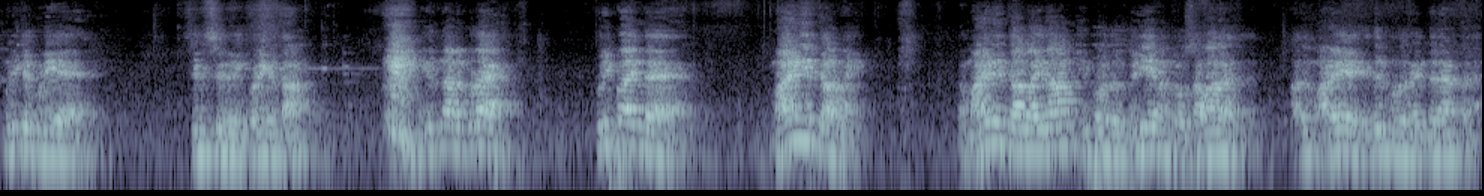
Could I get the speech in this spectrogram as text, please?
முடிக்கக்கூடிய சிறு சிறு குறைகள் தான். இருந்தாலும் கூட குறிப்பா இந்த மழைநீர் கால்வாய். மழைநீர் கால்வாய் தான் இப்போது பெரிய நமக்கு ஒரு சவாலாக இருக்குது. அது மழையை எதிர்கொள்கிற இந்த நேரத்தில்.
